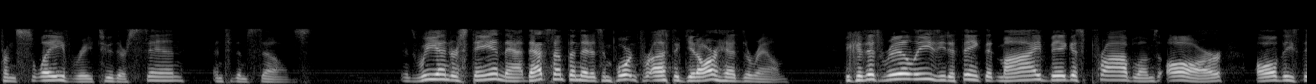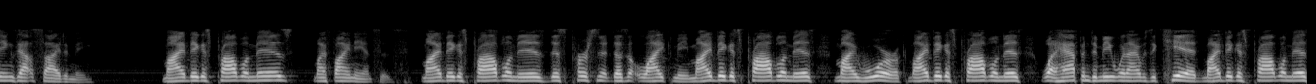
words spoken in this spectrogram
from slavery to their sin and to themselves. As we understand that, that's something that it's important for us to get our heads around. Because it's real easy to think that my biggest problems are all these things outside of me. My biggest problem is my finances. My biggest problem is this person that doesn't like me. My biggest problem is my work. My biggest problem is what happened to me when I was a kid. My biggest problem is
